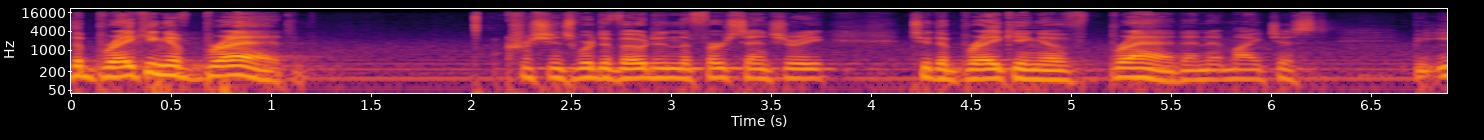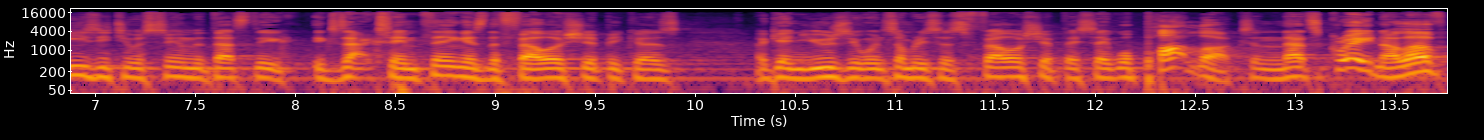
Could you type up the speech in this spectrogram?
the breaking of bread. Christians were devoted in the first century to the breaking of bread. And it might just be easy to assume that that's the exact same thing as the fellowship because, again, usually when somebody says fellowship, they say, well, potlucks. And that's great. And I love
